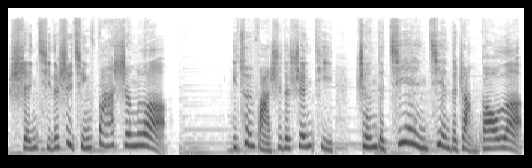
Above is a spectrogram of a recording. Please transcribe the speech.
神奇的事情发生了！一寸法师的身体真的渐渐的长高了。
